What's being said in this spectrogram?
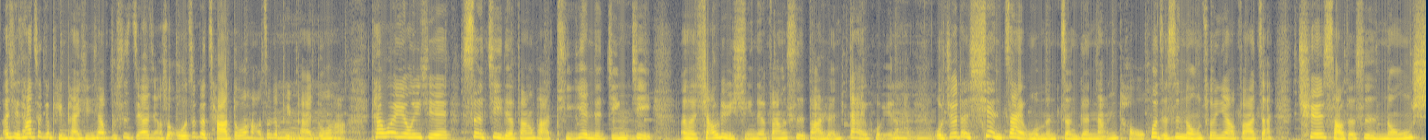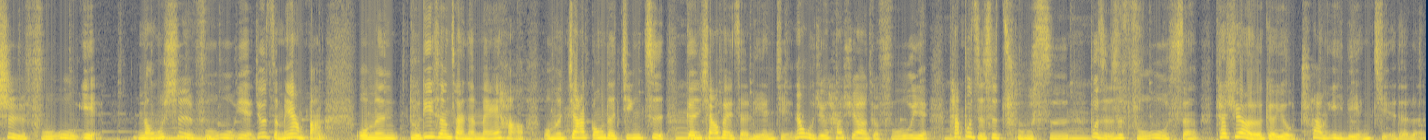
而且他这个品牌行销不是只要讲说我、这个茶多好，这个品牌多好，他会用一些设计的方法、体验的经济、呃小旅行的方式把人带回来。我觉得现在我们整个南投或者是农村要发展，缺少的是农事服务业。农事服务业就是怎么样把我们土地生产的美好，我们加工的精致跟消费者连接。那我觉得它需要一个服务业，它不只是厨师，不只是服务生，它需要有一个有创意连接的人。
